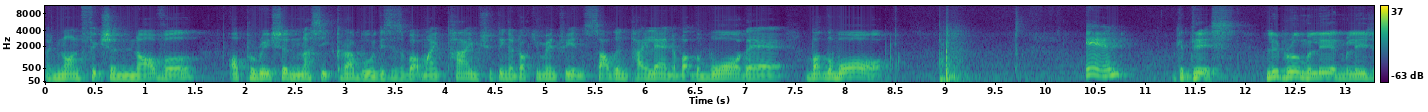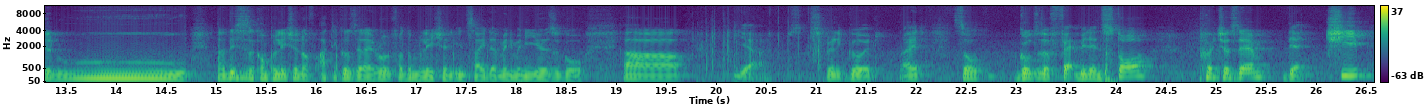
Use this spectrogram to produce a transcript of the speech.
a non-fiction novel operation nasi kerabu this is about my time shooting a documentary in southern thailand about the war there about the war and look at this liberal malay and malaysian Ooh. now this is a compilation of articles that i wrote for the malaysian insider many many years ago uh, yeah it's really good, right? So go to the Fat Bidin store, purchase them. They're cheap.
